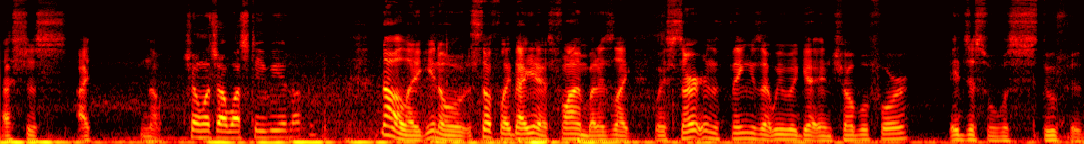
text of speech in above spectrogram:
That's just I no. She don't let y'all watch TV or nothing. No, like, you know, stuff like that, yeah, it's fine, but it's like with certain things that we would get in trouble for, it just was stupid.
